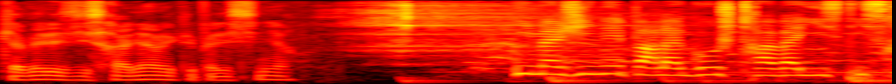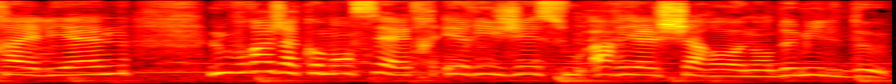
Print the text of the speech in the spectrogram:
qu'avaient les Israéliens avec les Palestiniens. Imaginé par la gauche travailliste israélienne, l'ouvrage a commencé à être érigé sous Ariel Sharon en 2002.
